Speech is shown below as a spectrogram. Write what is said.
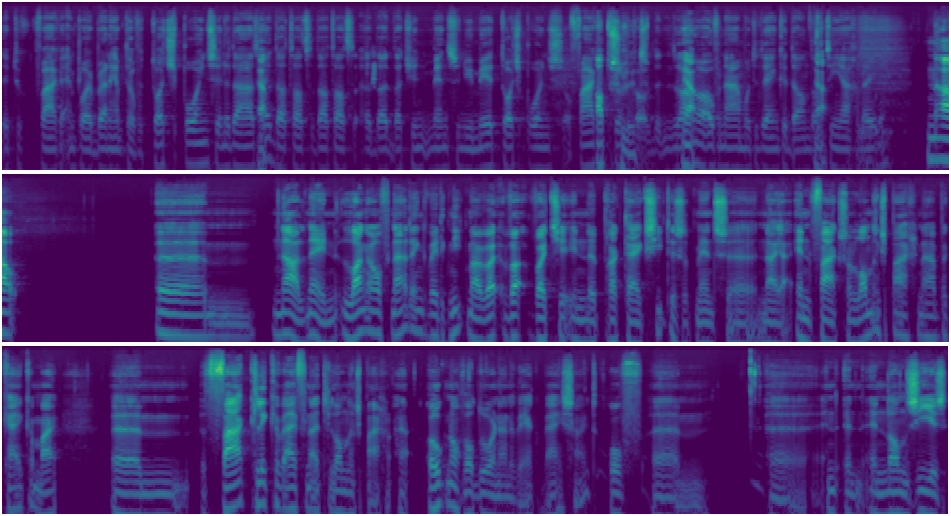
Je hebt ook vaak employer branding hebt over touchpoints inderdaad. Ja. Hè? Dat, dat, dat, dat, uh, dat, dat je mensen nu meer touchpoints of vaak Absoluut. langer ja. over na moeten denken dan, dan tien jaar geleden. Nou, Um, nou, nee, langer over nadenken weet ik niet. Maar wa wa wat je in de praktijk ziet, is dat mensen, nou ja, en vaak zo'n landingspagina bekijken. Maar um, vaak klikken wij vanuit die landingspagina ook nog wel door naar de werkbijsite. Of, um, uh, en, en, en dan zie je,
